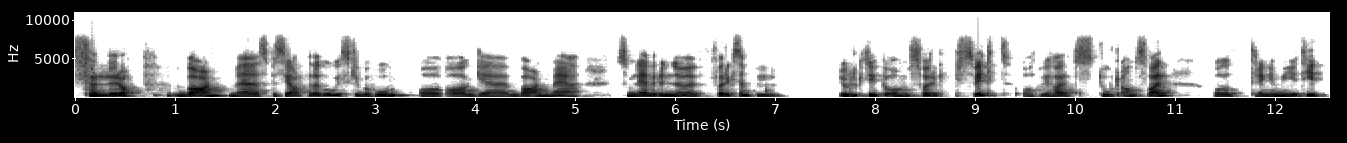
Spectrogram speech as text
følger opp barn med spesialpedagogiske behov og barn med, som lever under f.eks. ulike typer omsorgssvikt, og at vi har et stort ansvar og trenger mye tid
